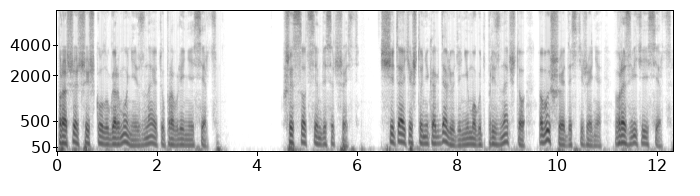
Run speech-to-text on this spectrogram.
Прошедший школу гармонии знает управление сердцем. 676. Считайте, что никогда люди не могут признать, что высшее достижение в развитии сердца.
